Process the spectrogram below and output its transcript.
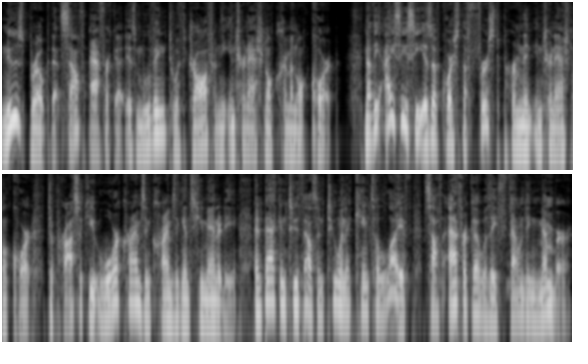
news broke that South Africa is moving to withdraw from the International Criminal Court. Now, the ICC is, of course, the first permanent international court to prosecute war crimes and crimes against humanity. And back in 2002, when it came to life, South Africa was a founding member.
